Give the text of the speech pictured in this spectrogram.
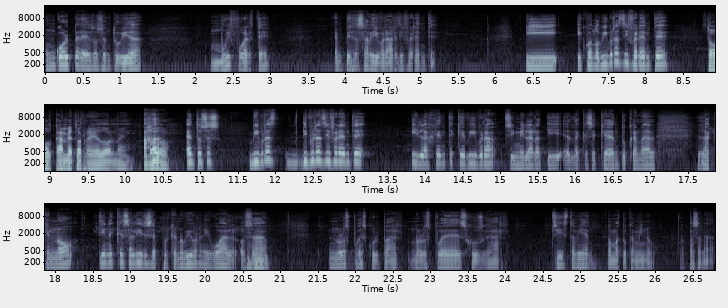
un golpe de esos en tu vida muy fuerte, empiezas a vibrar diferente. Y, y cuando vibras diferente, Todo cambia a tu alrededor. Ajá. Todo. entonces vibras, vibras diferente y la gente que vibra similar a ti es la que se queda en tu canal. La que no tiene que salirse porque no vibran igual. O sea, no los puedes culpar, no los puedes juzgar. Sí, está bien, toma tu camino, no pasa nada.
